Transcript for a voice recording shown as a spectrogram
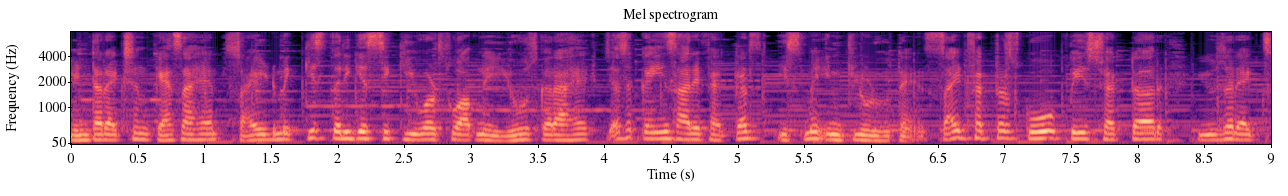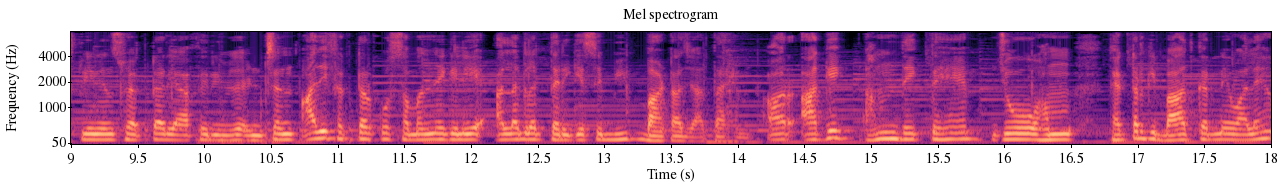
इंटरेक्शन कैसा है, साइट में किस तरीके से कीवर्ड्स को आपने यूज़ करा है, जैसे कई सारे फैक्टर्स इसमें इंक्लूड होते हैं। साइट फैक्टर्स को page factor user experience factor या फिर यूज़र इंटेंशन आदि फैक्टर को समझने के लिए अलग अलग तरीके से भी बांटा जाता है। और आगे हम देखते हैं, जो हम फैक्टर की बात करने वाले हैं,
